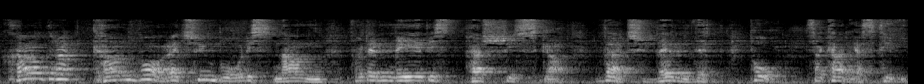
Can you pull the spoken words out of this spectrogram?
Chadrak kan vara ett symboliskt namn för det mediskt-persiska världsväldet på Sakarias tid.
